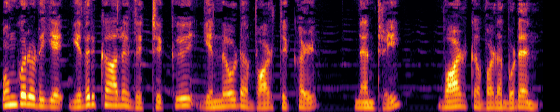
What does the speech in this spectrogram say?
உங்களுடைய எதிர்கால வெற்றிக்கு என்னோட வாழ்த்துக்கள். நன்றி. வாழ்க வளமுடன்.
